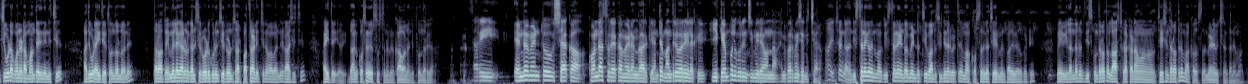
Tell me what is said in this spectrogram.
ఇచ్చి కూడా వన్ అండ్ మంత్ అయింది నేను ఇచ్చి అది కూడా అయితే తొందరలోనే. తర్వాత ఎమ్మెల్యే గారిని కలిసి రోడ్డు గురించి రెండుసార్లు పత్రాలు ఇచ్చినాం అవన్నీ రాసిచ్చి అవి. దానికోసం ఎదురు చూస్తున్నాం మేము కావాలని చెప్పి తొందరగా. సార్ ఈ ఎండోమెంట్ శాఖ కొండా సురేఖ మేడం గారికి అంటే మంత్రివర్యులకి ఈ టెంపుల్ గురించి మీరు ఏమన్నా ఇన్ఫర్మేషన్ ఇచ్చారా? ఇచ్చాం కదండి ఇస్తేనే కదండి మాకు ఇస్తేనే ఎండోమెంట్ నుంచి వాళ్ళు సిగ్నేచర్ పెడితేనే మాకు వస్తుంది కదా చైర్మన్ పదవి ఒకటి. మేము వీళ్ళందరి నుంచి తీసుకున్న తర్వాత లాస్ట్కి అక్కడ చేసిన తర్వాతనే మాకు వస్తుంది మేడం ఇచ్చినాకనే మాకు.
